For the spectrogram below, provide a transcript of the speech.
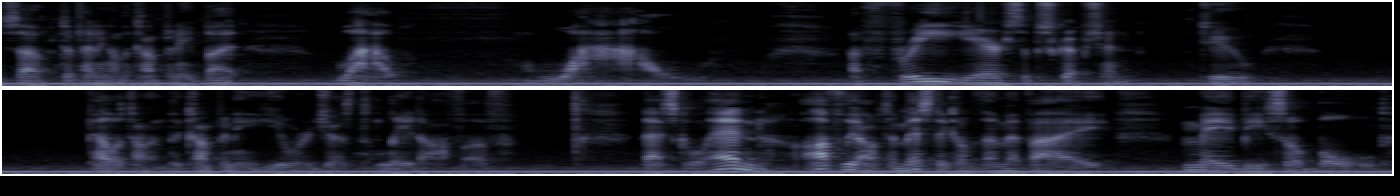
So depending on the company. But wow. Wow a free year subscription to Peloton, the company you were just laid off of. That's cool. And awfully optimistic of them, if I may be so bold.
